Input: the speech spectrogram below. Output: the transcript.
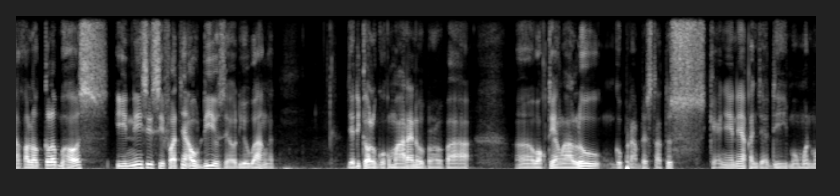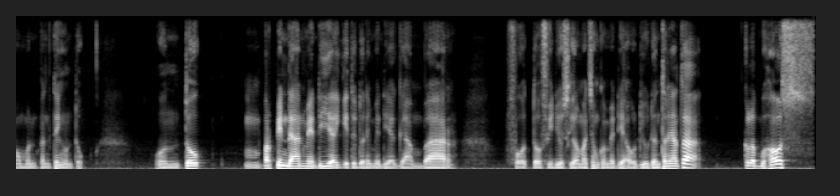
Nah kalau Clubhouse ini sih sifatnya audio sih audio banget. Jadi kalau gue kemarin beberapa uh, waktu yang lalu gue pernah update status kayaknya ini akan jadi momen-momen penting untuk untuk mm, perpindahan media gitu dari media gambar foto video segala macam ke media audio. Dan ternyata Clubhouse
